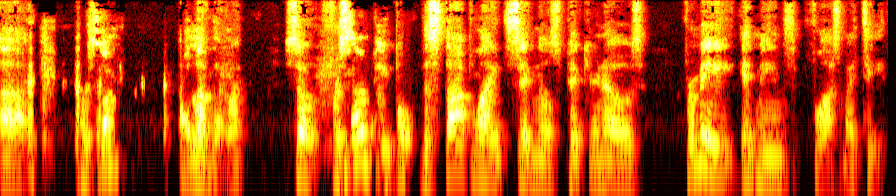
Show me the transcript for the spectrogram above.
Uh, for some, I love that one. So for some people, the stoplight signals pick your nose. For me, it means floss my teeth.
